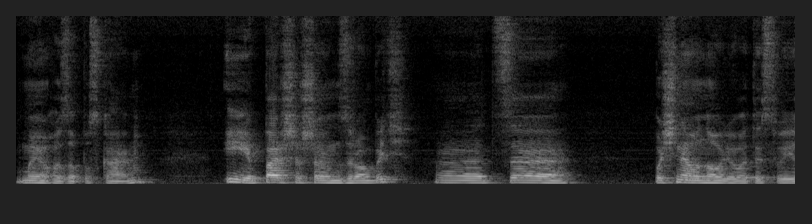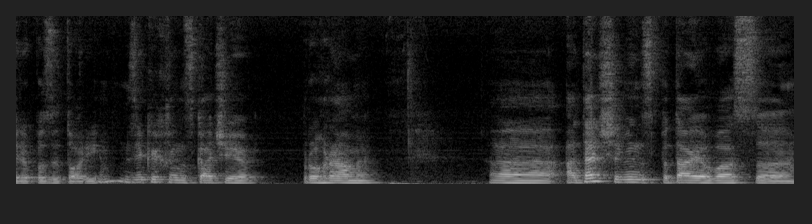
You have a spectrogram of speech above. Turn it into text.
ми його запускаємо. І перше, що він зробить, е, це почне оновлювати свої репозиторії, з яких він скачує програми. Е, А далі він спитає у вас е,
